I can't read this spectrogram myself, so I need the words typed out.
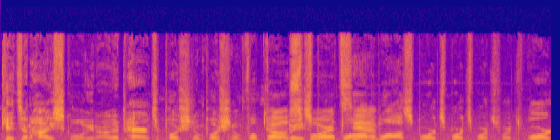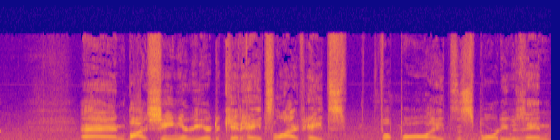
kids in high school. You know, their parents are pushing them, pushing them, football, Oh, baseball, sports, blah yeah. blah blah, sports, sports, sports, sports, sport. And by senior year, the kid hates life, hates football, hates the sport he was in,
